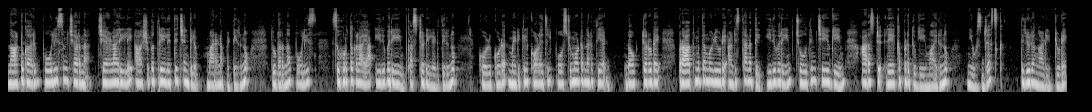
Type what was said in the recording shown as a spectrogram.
നാട്ടുകാരും പോലീസും ചേർന്ന് ചേളാരിയിലെ ആശുപത്രിയിൽ എത്തിച്ചെങ്കിലും മരണപ്പെട്ടിരുന്നു. തുടർന്ന് പോലീസ് സുഹൃത്തുക്കളായ ഇരുവരെയും കസ്റ്റഡിയിലെടുത്തിരുന്നു. കോഴിക്കോട് മെഡിക്കൽ കോളേജിൽ പോസ്റ്റ്മോർട്ടം നടത്തിയ ഡോക്ടറുടെ പ്രാഥമിക മൊഴിയുടെ അടിസ്ഥാനത്തിൽ ഇരുവരെയും ചോദ്യം ചെയ്യുകയും അറസ്റ്റ് രേഖപ്പെടുത്തുകയുമായിരുന്നു. News desk Tirurangadi today.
